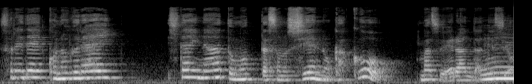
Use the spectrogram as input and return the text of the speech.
それでこのぐらいしたいなと思ったその支援の額をまず選んだんですよ。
